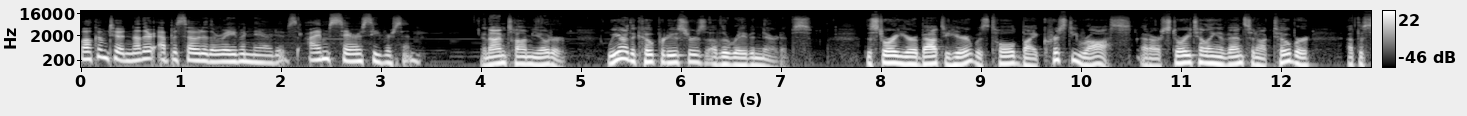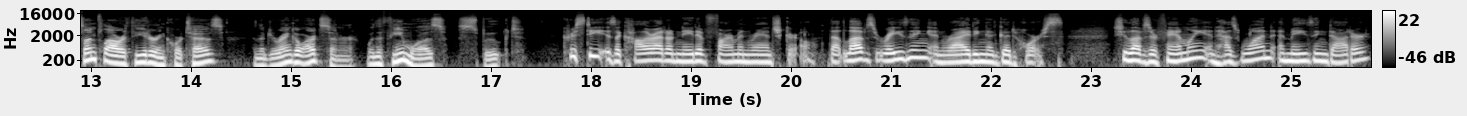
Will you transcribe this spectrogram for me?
Welcome to another episode of the Raven Narratives. I'm Sarah Syverson. And I'm Tom Yoder. We are the co producers of the Raven Narratives. The story you're about to hear was told by Christy Ross at our storytelling events in October at the Sunflower Theater in Cortez and the Durango Arts Center when the theme was Spooked. Christy is a Colorado native farm and ranch girl that loves raising and riding a good horse. She loves her family and has one amazing daughter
